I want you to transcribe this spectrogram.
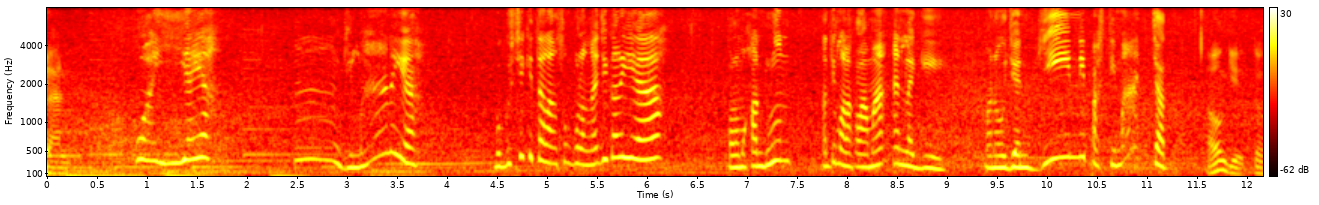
hujan. Wah iya ya. Hmm, gimana ya? Bagusnya kita langsung pulang aja kali ya. Kalau makan dulu nanti malah kelamaan lagi. Mana hujan gini pasti macet. Oh gitu.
